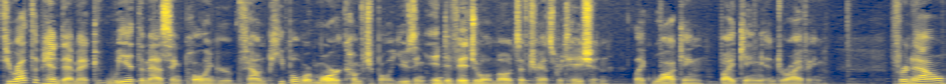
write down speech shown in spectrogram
Throughout the pandemic, we at the MassINC Polling Group found people were more comfortable using individual modes of transportation, like walking, biking, and driving. For now,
